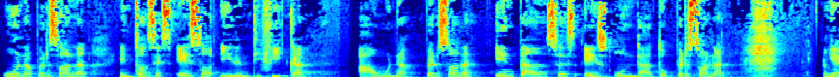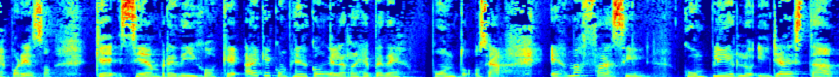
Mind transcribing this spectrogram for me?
una persona, entonces eso identifica a una persona. Entonces es un dato personal. Y es por eso que siempre digo que hay que cumplir con el RGPD. Punto. O sea, es más fácil cumplirlo y ya está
